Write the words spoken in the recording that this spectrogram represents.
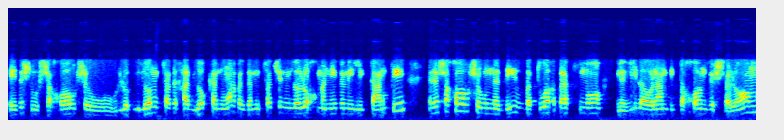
איזשהו שחור שהוא לא, לא מצד אחד לא כנוע, אבל גם מצד שני לא לוחמני ומיליטנטי, אלא שחור שהוא נדיב, בטוח בעצמו, מביא לעולם ביטחון ושלום.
